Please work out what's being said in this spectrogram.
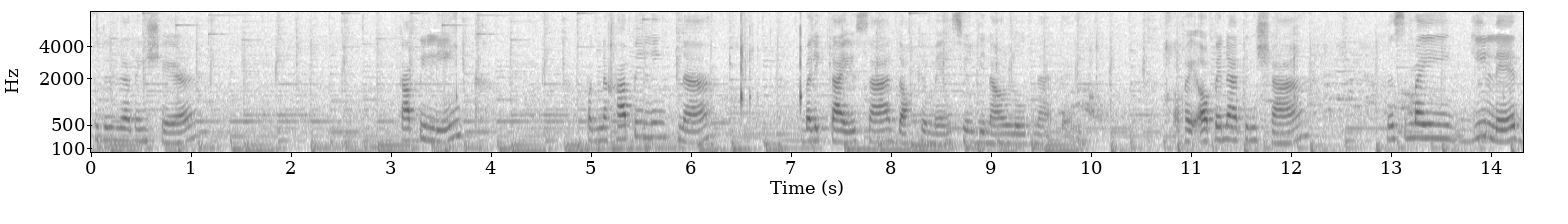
Pindutin natin share. Copy link. Pag na-copy link na, balik tayo sa documents, yung dinownload natin. Okay, open natin siya. Tapos may gilid,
